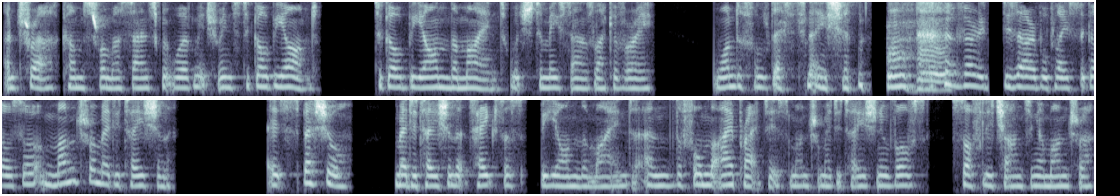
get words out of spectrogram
and tra comes from a Sanskrit word which means to go beyond, to go beyond the mind, which to me sounds like a very wonderful destination, mm-hmm. a very desirable place to go. So, mantra meditation, it's special meditation that takes us beyond the mind. And the form that I practice, mantra meditation, involves softly chanting a mantra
